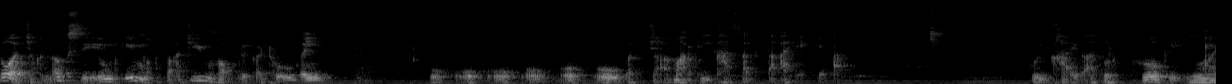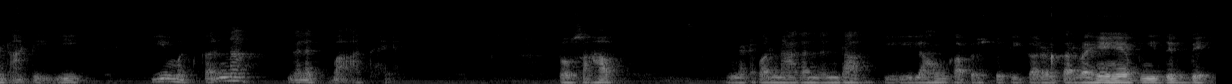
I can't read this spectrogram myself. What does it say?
तो अचानक से उनकी माता जी वहाँ प्रकट हो गई। ओ हो हो हो हो हो बच्चा माटी खा सकता है क्या? कोई खाएगा तो रोकेगी माँ डांटेगी। ये मत करना, गलत बात है। तो साहब नटवर नागर नंदा लीलाओं का प्रस्तुतिकरण कर रहे हैं अपनी दिव्य,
